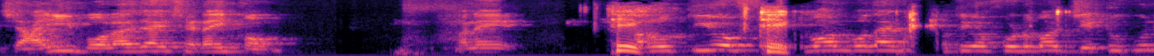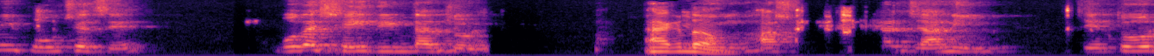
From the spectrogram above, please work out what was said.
যাই বলা যায় সেটাই কম মানে ভারতীয়। ফুটবল বোধহয় ভারতীয় ফুটবল যেটুকুনি পৌঁছেছে বোধহয় সেই দিনটার জন্য একদম জানি যে তোর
